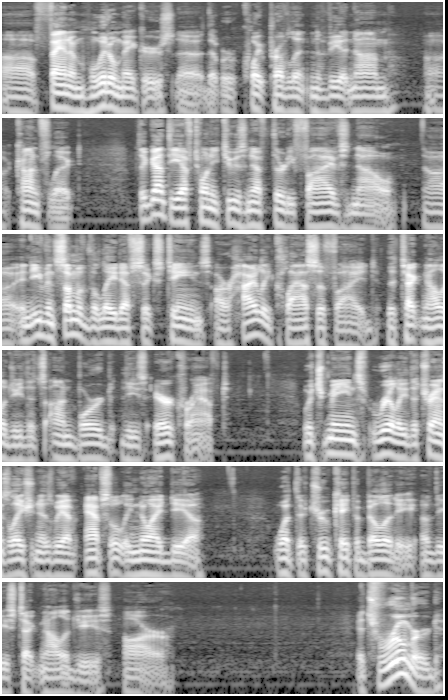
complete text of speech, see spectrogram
uh, phantom widowmakers uh, that were quite prevalent in the Vietnam uh, conflict. They've got the F 22s and F 35s now, uh, and even some of the late F 16s are highly classified, the technology that's on board these aircraft, which means really the translation is we have absolutely no idea what the true capability of these technologies are. It's rumored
